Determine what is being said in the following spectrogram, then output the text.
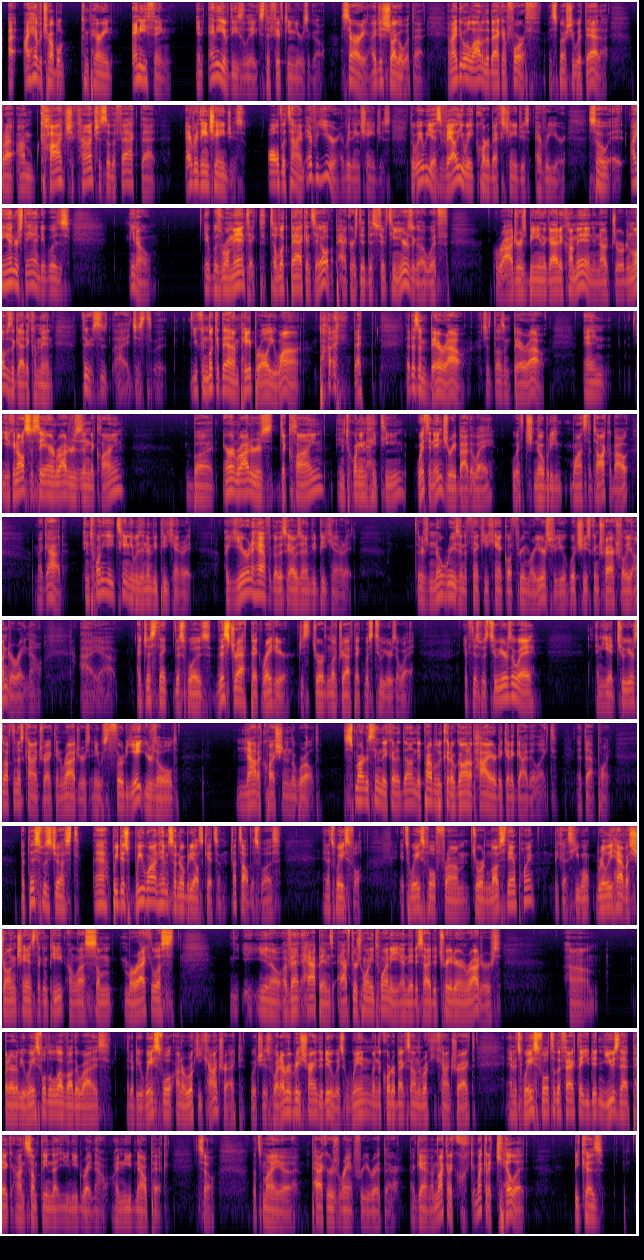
I, I have a trouble comparing anything in any of these leagues to 15 years ago. Sorry, I just struggle with that. And I do a lot of the back and forth, especially with data. But I, am con- conscious of the fact that everything changes all the time. Every year, everything changes. The way we evaluate quarterbacks changes every year. So eh, I understand it was, you know, it was romantic to look back and say, oh, the Packers did this 15 years ago with Rodgers being the guy to come in, and now Jordan Love's the guy to come in. There's, I just, you can look at that on paper all you want, but that that doesn't bear out. It just doesn't bear out. And you can also say Aaron Rodgers is in decline, but Aaron Rodgers' decline in 2019 with an injury, by the way, which nobody wants to talk about. My God, in 2018 he was an MVP candidate. A year and a half ago, this guy was an MVP candidate. There's no reason to think he can't go three more years for you, which he's contractually under right now. I uh, I just think this was this draft pick right here, just Jordan Love draft pick was two years away. If this was two years away, and he had two years left in his contract in Rodgers, and he was 38 years old, not a question in the world. Smartest thing they could have done, they probably could have gone up higher to get a guy they liked at that point. But this was just, eh, we just we want him so nobody else gets him. That's all this was. And it's wasteful. It's wasteful from Jordan Love's standpoint because he won't really have a strong chance to compete unless some miraculous you know event happens after 2020 and they decide to trade Aaron Rodgers. Um, but it'll be wasteful to love otherwise. It'll be wasteful on a rookie contract, which is what everybody's trying to do is win when the quarterback's on the rookie contract. And it's wasteful to the fact that you didn't use that pick on something that you need right now, a need now pick. So that's my uh, Packers rant for you right there. Again, I'm not gonna I'm not gonna kill it because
